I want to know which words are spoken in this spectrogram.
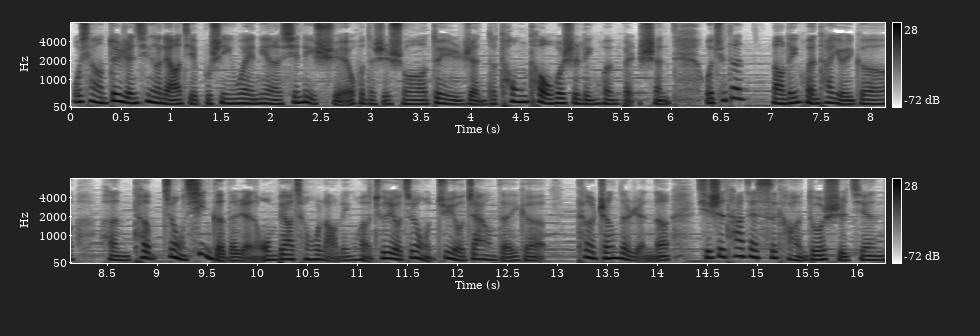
我想对人性的了解，不是因为念了心理学，或者是说对人的通透，或是灵魂本身。我觉得老灵魂他有一个很特这种性格的人，我们不要称呼老灵魂，就是有这种具有这样的一个。特征的人呢，其实他在思考很多时间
